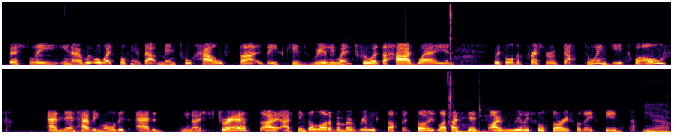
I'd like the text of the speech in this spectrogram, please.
especially, you know, we're always talking about mental health, but these kids really went through it the hard way. And with all the pressure of just doing year 12 and then having all this added, you know, stress, I, I think a lot of them have really suffered. So, like I Oh, said, dear. I really feel sorry for these kids. Yeah.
